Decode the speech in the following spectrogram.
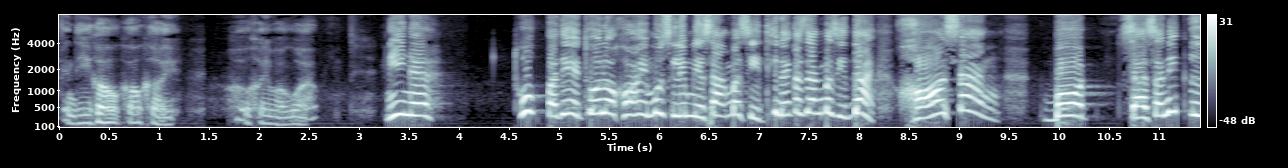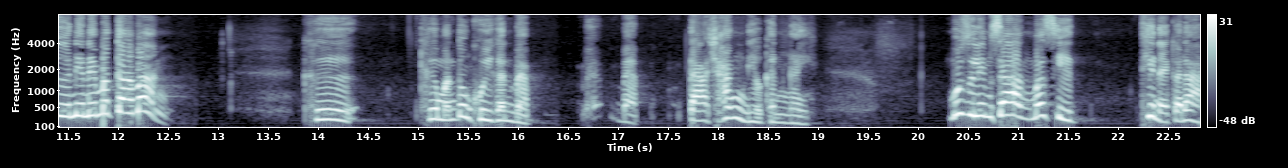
อย่างที่เขาเขาเคยเขาเคยบอกว่า นี่ไงทุกประเทศทั่วโลกเขาให้มุสลิมเนี่ยสร้างมัสยิดที่ไหนก็สร้างมัสยิดได้ ขอสร้างโบสถ์ศาสนิกอื่นเนี่ยในมักกะบ้าง คือคือมันต้องคุยกันแบบแบบแบบตาช่างเดียวกันไง มุสลิมสร้างมัสยิดที่ไหนก็ได้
